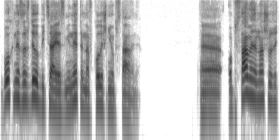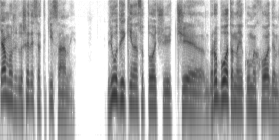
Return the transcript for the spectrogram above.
Бог не завжди обіцяє змінити навколишні обставини. Е, обставини нашого життя можуть лишитися такі самі. Люди, які нас оточують, чи робота, на яку ми ходимо,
